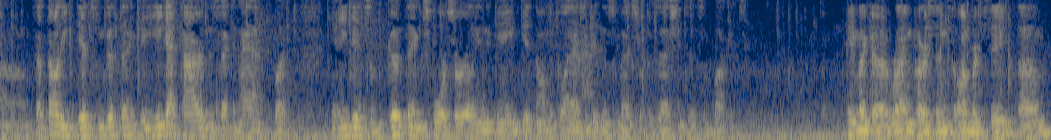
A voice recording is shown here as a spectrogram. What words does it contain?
Uh, I thought he did some good things. He, he got tired in the second half, but you know, he did some good things for us early in the game, getting on the glass, getting some extra possessions and some buckets. Hey, Mike, uh, Ryan Parsons, Onward State. Um,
